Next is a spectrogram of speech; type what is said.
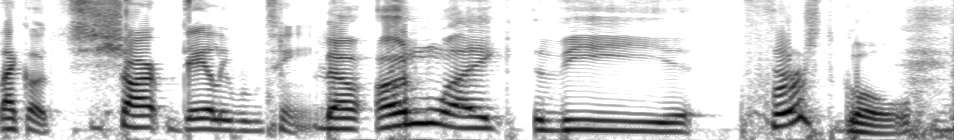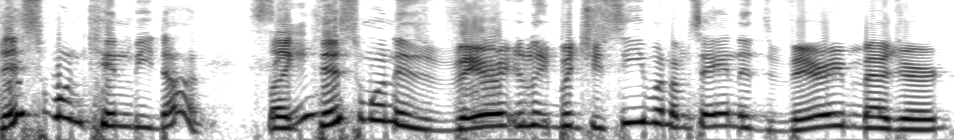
like a sharp daily routine. Now, unlike the first goal, this one can be done. See? Like this one is very, but you see what I'm saying? It's very measured.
